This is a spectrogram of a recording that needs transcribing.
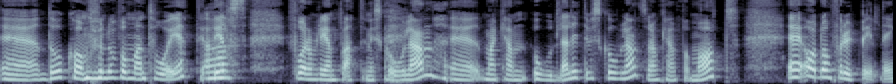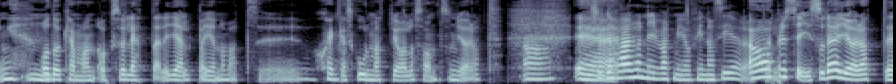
Eh, då, kommer, då får man två i ett. Dels får de rent vatten i skolan, eh, man kan odla lite vid skolan så de kan få mat. Eh, och de får utbildning. Mm. Och då kan man också lättare hjälpa genom att eh, skänka skolmaterial och sånt som gör att... Eh, Så det här har ni varit med och finansierat? Ja, eller? precis. Och det gör att, eh,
